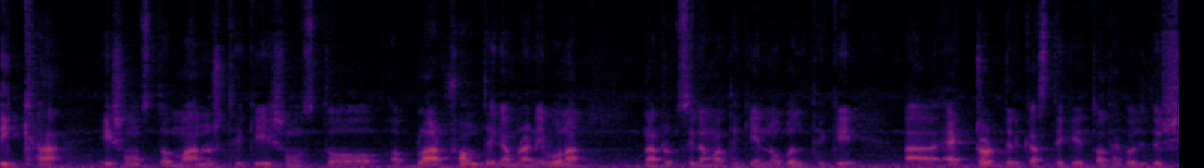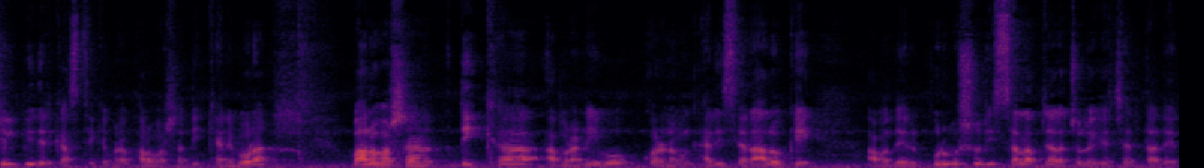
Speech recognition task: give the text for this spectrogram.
দীক্ষা এই সমস্ত মানুষ থেকে, এই সমস্ত প্ল্যাটফর্ম থেকে আমরা নেব না। নাটক সিনেমা থেকে নোবেল থেকে অ্যাক্টরদের কাছ থেকে, তথাকথিত শিল্পীদের কাছ থেকে আমরা ভালোবাসা দীক্ষা নেব না। ভালোবাসার দীক্ষা আমরা নিব কোরআন এবং হাদিসের আলোকে। আমাদের পূর্বসূরি সালাব যারা চলে গেছেন তাদের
